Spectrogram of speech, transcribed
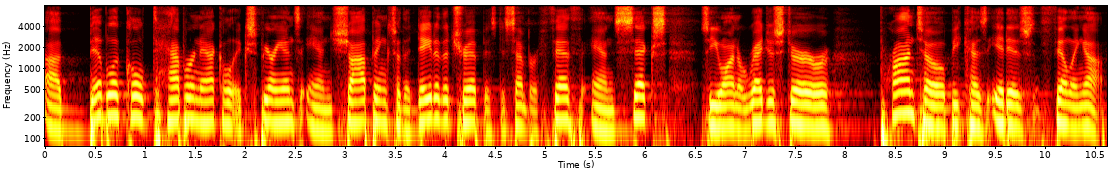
a biblical tabernacle experience, and shopping. So the date of the trip is December 5th and 6th. So you want to register pronto because it is filling up.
